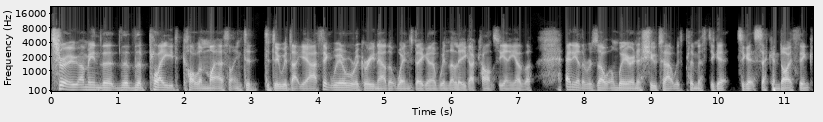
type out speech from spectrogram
True. I mean, the, the, the played column might have something to, to do with that. Yeah, I think we all agree now that Wednesday going to win the league. I can't see any other any other result, and we're in a shootout with Plymouth to get to get second. I think.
